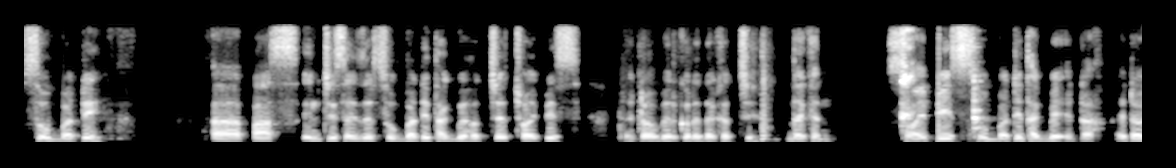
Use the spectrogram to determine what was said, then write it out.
স্যুপ বাটি আহ, পাঁচ ইঞ্চি সাইজের স্যুপ বাটি থাকবে হচ্ছে ছয় পিস এটাও বের করে দেখাচ্ছি। দেখেন ছয় পিস স্যুপ বাটি থাকবে এটা। এটাও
